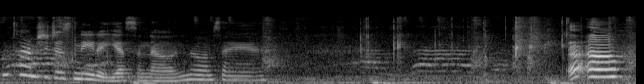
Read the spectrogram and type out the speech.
Sometimes you just need a yes or no. You know what I'm saying? Uh-oh.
